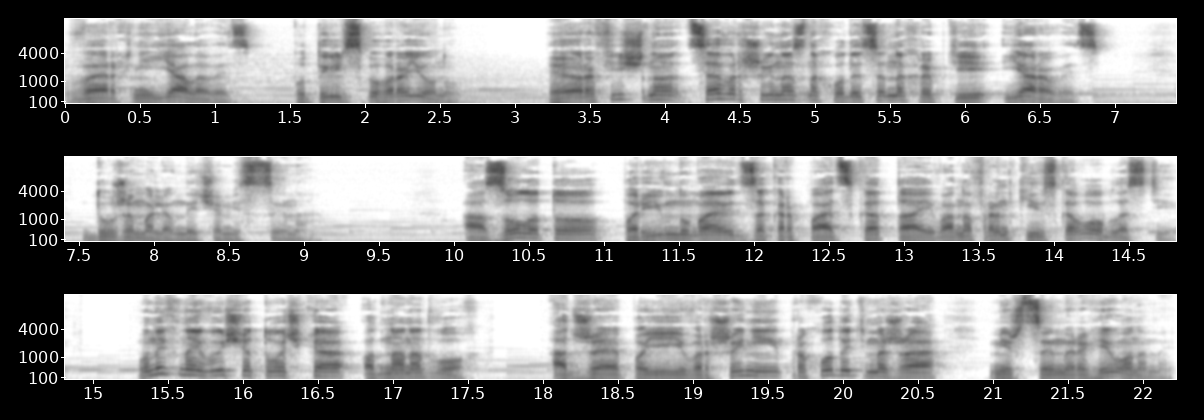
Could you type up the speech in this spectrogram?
Верхній Яловець Путильського району. Географічно ця вершина знаходиться на хребті Яровець, дуже мальовнича місцина. А золото порівну мають Закарпатська та Івано-Франківська області. У них найвища точка одна на двох, адже по її вершині проходить межа між цими регіонами.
